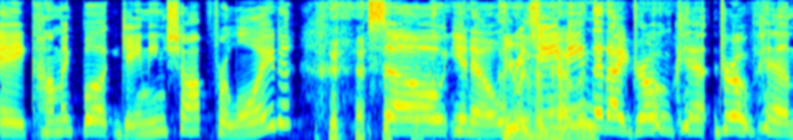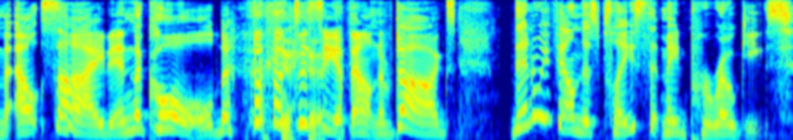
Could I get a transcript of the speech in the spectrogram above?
a comic book gaming shop for Lloyd. So, you know, He was in heaven. redeeming that I drove him, drove him outside in the cold to see a fountain of dogs. Then we found this place that made pierogies.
